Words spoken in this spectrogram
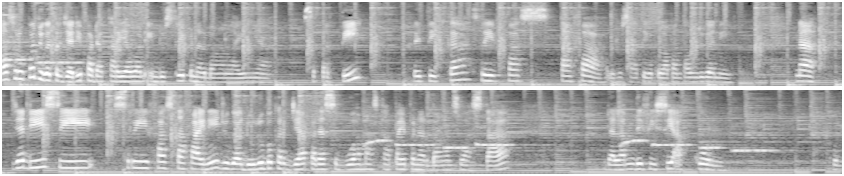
hal serupa juga terjadi pada karyawan industri penerbangan lainnya seperti Ritika Srivastava berusia 38 tahun juga nih nah jadi si Sri Fastava ini juga dulu bekerja pada sebuah maskapai penerbangan swasta dalam divisi akun. Akun,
